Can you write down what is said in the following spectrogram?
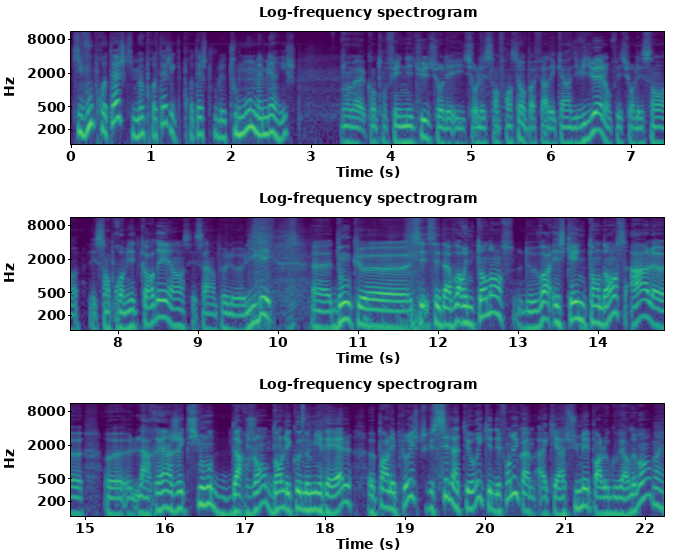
qui vous protège, qui me protège et qui protège tout le, tout le monde, même les riches? Non, mais quand on fait une étude sur les, sur les 100 Français, on va pas faire des cas individuels, on fait sur les 100, les 100 premiers de cordée, hein, c'est ça un peu l'idée. Euh, donc, euh, c'est d'avoir une tendance, de voir est-ce qu'il y a une tendance à le- euh, la réinjection d'argent dans l'économie réelle par les plus riches, parce que c'est la théorie qui est défendue quand même, qui est assumée par le gouvernement, Ouais.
